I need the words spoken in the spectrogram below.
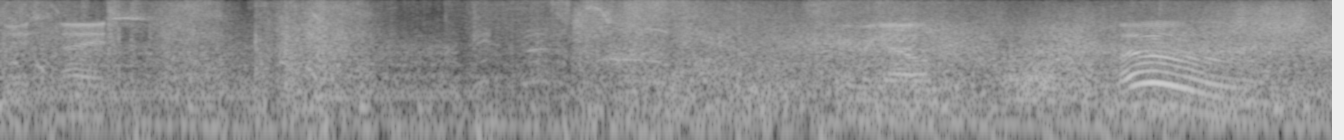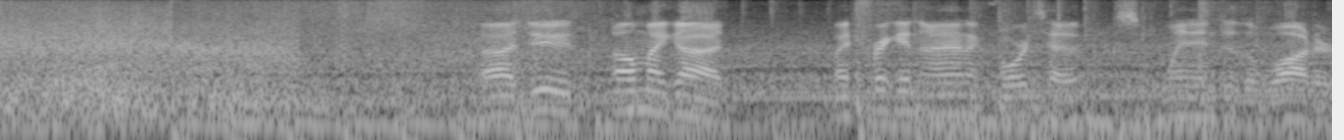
Nice, nice. Here we go. Boom! Uh, dude, oh my god. My friggin' ionic vortex went into the water.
